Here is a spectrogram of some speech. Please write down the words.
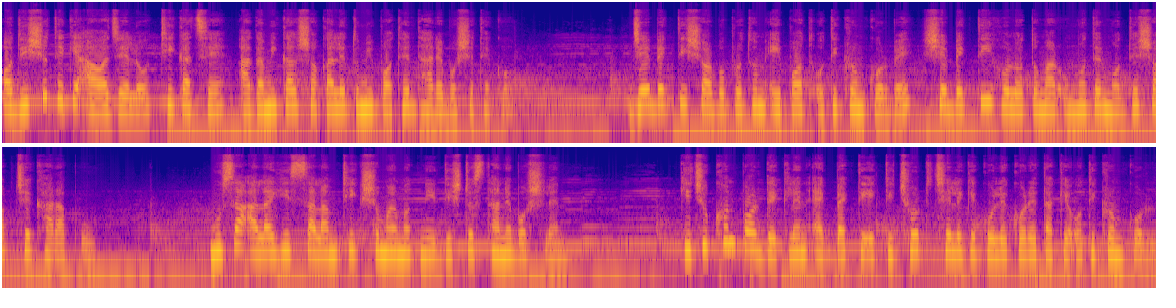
অদৃশ্য থেকে আওয়াজ এলো, ঠিক আছে, আগামীকাল সকালে তুমি পথের ধারে বসে থেকো। যে ব্যক্তি সর্বপ্রথম এই পথ অতিক্রম করবে, সে ব্যক্তিই হল তোমার উম্মতের মধ্যে সবচেয়ে খারাপ উ। মুসা সালাম ঠিক সময়মত নির্দিষ্ট স্থানে বসলেন। কিছুক্ষণ পর দেখলেন এক ব্যক্তি একটি ছোট ছেলেকে কোলে করে তাকে অতিক্রম করল।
